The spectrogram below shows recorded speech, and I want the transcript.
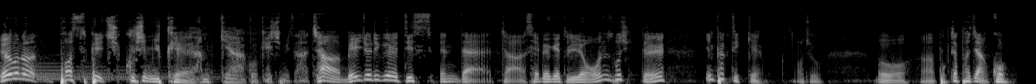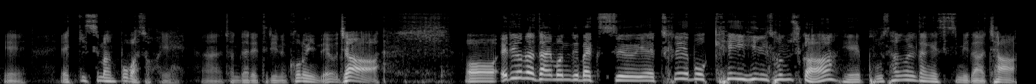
여러분은 퍼스트 피치 96회 함께하고 계십니다. 자, 메이저리그의 This and That. 자, 새벽에 들려온 소식들 임팩트 있게 아주 뭐 아, 복잡하지 않고 예, 엑기스만 뽑아서 예, 아, 전달해 드리는 코너인데요. 자, 어, 애리조나 다이아몬드백스의 트레버 케이힐 선수가 예, 부상을 당했습니다. 자,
